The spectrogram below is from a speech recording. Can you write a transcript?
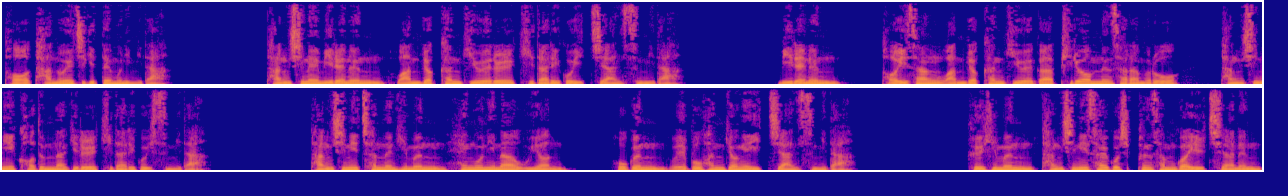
더 단호해지기 때문입니다. 당신의 미래는 완벽한 기회를 기다리고 있지 않습니다. 미래는 더 이상 완벽한 기회가 필요 없는 사람으로 당신이 거듭나기를 기다리고 있습니다. 당신이 찾는 힘은 행운이나 우연 혹은 외부 환경에 있지 않습니다. 그 힘은 당신이 살고 싶은 삶과 일치하는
